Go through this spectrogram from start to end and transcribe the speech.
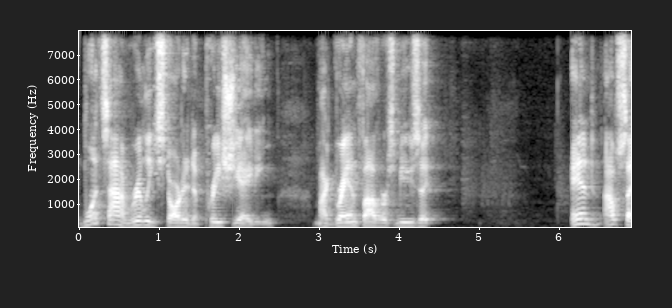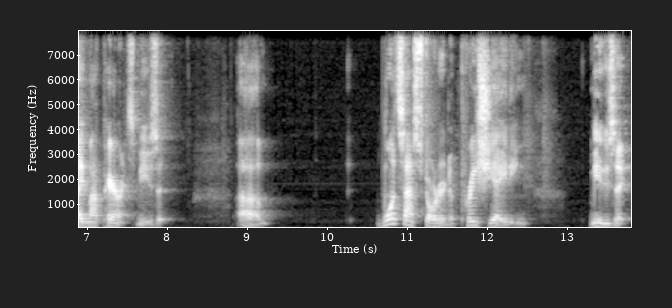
once I really started appreciating my grandfather's music and I'll say my parents' music. Uh, once I started appreciating music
